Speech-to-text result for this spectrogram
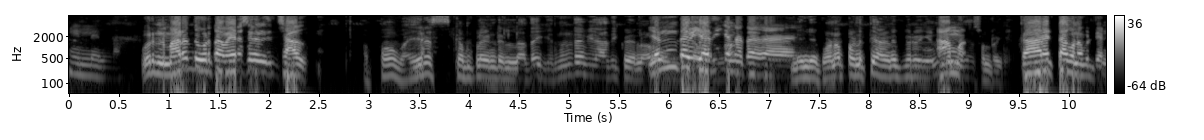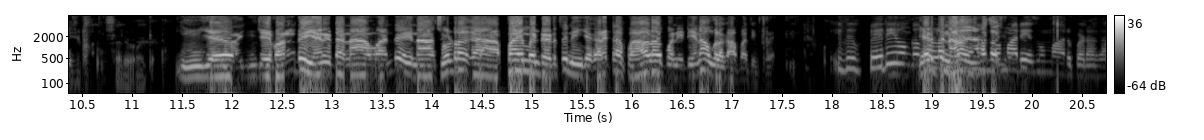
இல்ல இல்ல. ஒரு மருந்து கொடுத்தா வைரஸ் சாகும் அப்போ வைரஸ் கம்ப்ளைண்ட் இல்லாத எந்த வியாதிக்கு வேணாலும் எந்த வியாதிக்கு என்ன நீங்க குணப்படுத்தி அனுப்பிடுவீங்கன்னு ஆமா. சொல்றீங்க. கரெக்டா குணப்படுத்தி அனுப்பிச்சிடும் சரி ஓகே. இங்க இங்க வந்து என்கிட்ட நான் வந்து நான் சொல்ற அப்பாயின்மெண்ட் எடுத்து நீங்க கரெக்டா ஃபாலோ பண்ணிட்டீங்கன்னா உங்களை காப்பாத்திட்டுறேன் இது பெரியவங்க மாதிரி எதுவும் மாறுபடாதா?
